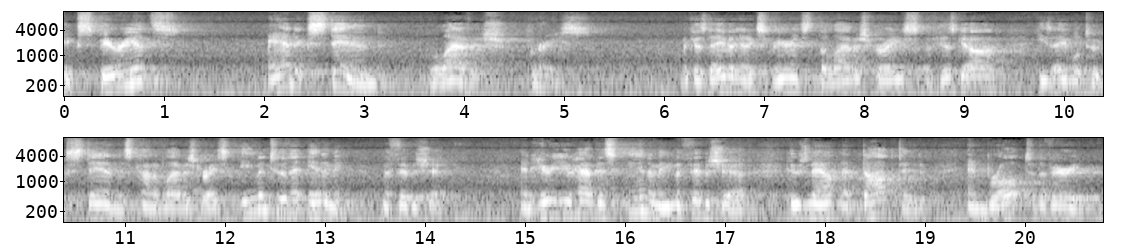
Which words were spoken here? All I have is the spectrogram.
experience and extend lavish grace. Because David had experienced the lavish grace of his God, he's able to extend this kind of lavish grace even to the enemy, Mephibosheth. And here you have this enemy, Mephibosheth, who's now adopted and brought to the very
